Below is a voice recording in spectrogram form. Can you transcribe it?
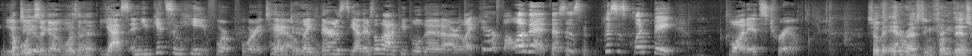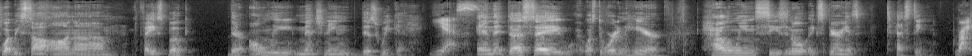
a You couple do. weeks ago, wasn't it? Yes, and you get some heat for for it too. Like there's yeah, there's a lot of people that are like, You're full of it. This is this is clickbait. But it's true. So the interesting from this, what we saw on um, Facebook, they're only mentioning this weekend, Yes. and it does say what's the wording here? Halloween seasonal experience testing. Right.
